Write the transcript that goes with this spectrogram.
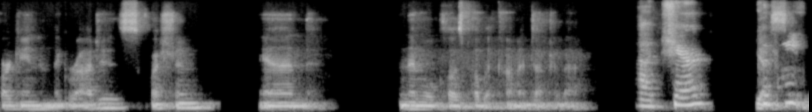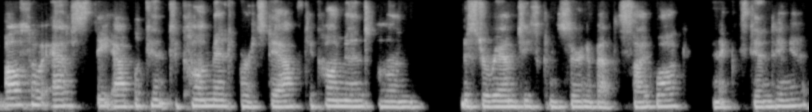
parking in the garages question, and and then we'll close public comment after that. Uh, Chair, could we also ask the applicant to comment or staff to comment on Mr. Ramsey's concern about the sidewalk and extending it?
